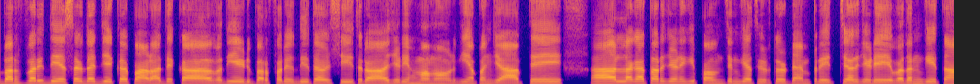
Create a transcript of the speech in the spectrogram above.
ਬਰਫ਼ਬਾਰੀ ਦੇ ਸਕਦਾ ਜੇਕਰ ਪਹਾੜਾਂ ਤੇ ਕਾ- ਵਧੀਆ ਜਿਹੜੀ ਬਰਫ਼ਬਾਰੀ ਹੁੰਦੀ ਤਾਂ ਸ਼ੀਤਲਾ ਜਿਹੜੀਆਂ ਹਵਾਵਾਂ ਹੋਣਗੀਆਂ ਪੰਜਾਬ ਤੇ ਅ, ਲਗਾਤਾਰ ਜਿਹੜੇ ਕਿ ਪਹੁੰਚਣਗੇ ਫਿਰ ਤੋਂ ਟੈਂਪਰੇਚਰ ਜਿਹੜੇ ਵਧਣਗੇ ਤਾਂ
